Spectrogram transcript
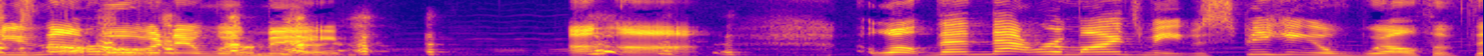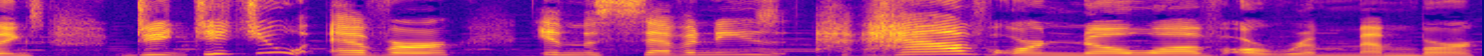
She's not Oh, moving in with okay. me. Uh-uh. Well, then that reminds me. Speaking of wealth of things, did did you ever in the seventies have or know of or remember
